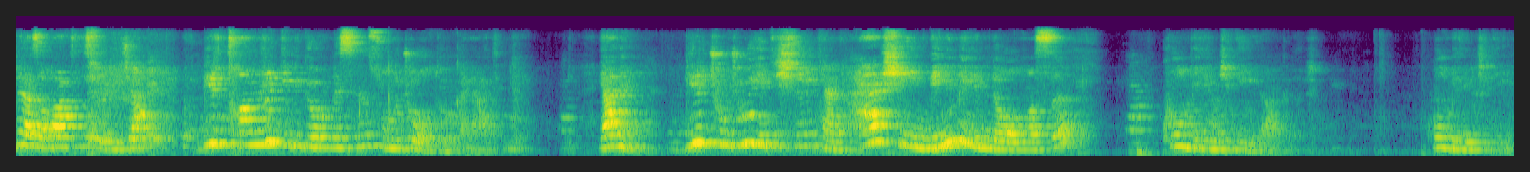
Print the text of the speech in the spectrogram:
biraz abartılı söyleyeceğim. Bir tanrı gibi görmesinin sonucu olduğu kanaatindeyim. Yani bir çocuğu yetiştirirken her şeyin benim elimde olması kul bilinci değil arkadaşlar. Kul bilinci değil.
